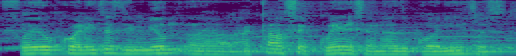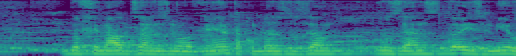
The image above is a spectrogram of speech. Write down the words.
foi o Corinthians de mil, uh, aquela sequência né, do Corinthians do final dos anos 90, começo dos anos, dos anos 2000.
